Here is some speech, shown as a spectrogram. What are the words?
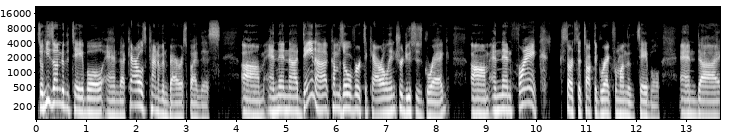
So he's under the table, and uh, Carol's kind of embarrassed by this. Um, and then uh, Dana comes over to Carol, introduces Greg, um, and then Frank starts to talk to Greg from under the table, and uh,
